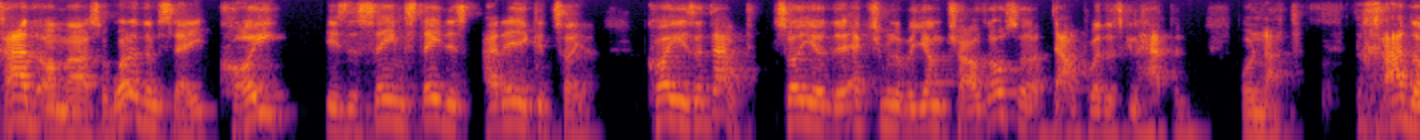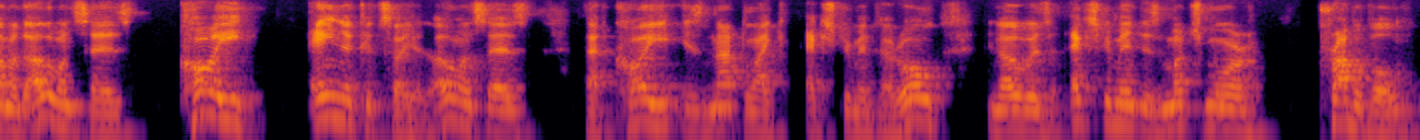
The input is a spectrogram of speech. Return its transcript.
Chad Omar, so one of them say, Koi is the same status, Harei Ketzoya. Koi is a doubt. Tzoya, the excrement of a young child, is also a doubt whether it's going to happen or not. The Chad Omar, the other one says, Koi ain't a Ketzoya. The other one says, that koi is not like excrement at all. In other words, excrement is much more probable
